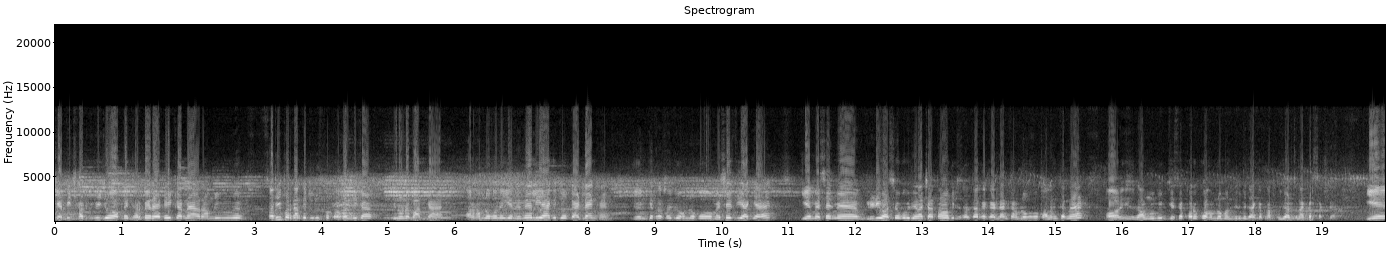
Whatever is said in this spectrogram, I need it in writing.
चैती छठ भी जो अपने घर पे रह के ही करना है और रामनवमी में सभी प्रकार के जुलूस पर पाबंदी का इन्होंने बात कहा है। और हम लोगों ने ये निर्णय लिया है कि जो गाइडलाइन है, जो इनके तरफ़ से जो हम लोग को मैसेज दिया गया है ये मैसेज मैं गिरिडीह वासियों को भी देना चाहता हूँ कि जो सरकार के गाइडलाइन का हम लोगों को पालन करना है और रामनवमी जैसे पर्व को हम लोग मंदिर में जाकर अपना पूजा अर्चना कर सकते हैं। ये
